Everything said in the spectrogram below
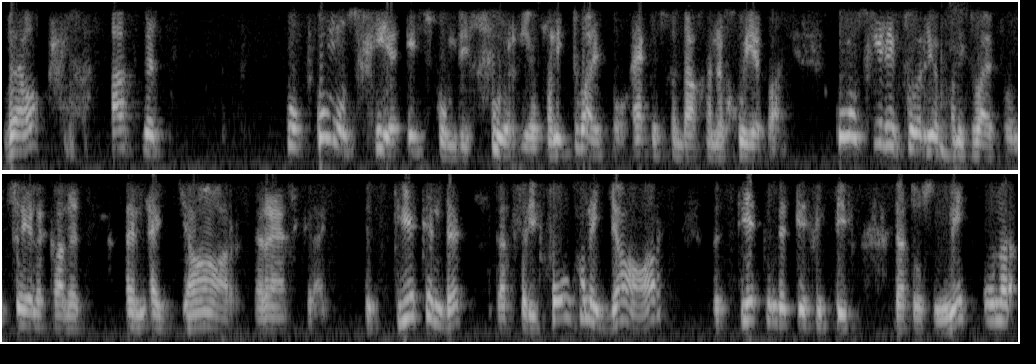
Wel, as dit kom, kom ons gee Eskom die voordeel van die twyfel. Ek is vandag in 'n goeie by. Kom ons gee die voordeel van die twyfel. Sê hulle kan dit in 'n jaar regkry. Beteken dit dat vir die volgende jaar beteken dit effektief dat ons net onder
